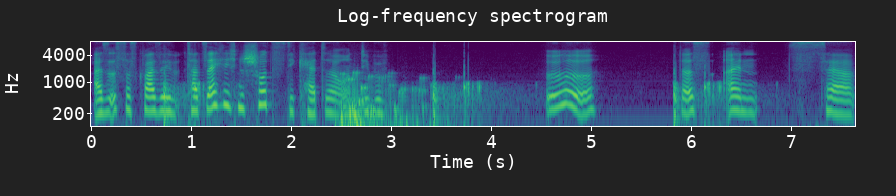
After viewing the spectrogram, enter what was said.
Also ist das quasi tatsächlich eine Schutz, die Kette und die... Be öh. Da ist ein zer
